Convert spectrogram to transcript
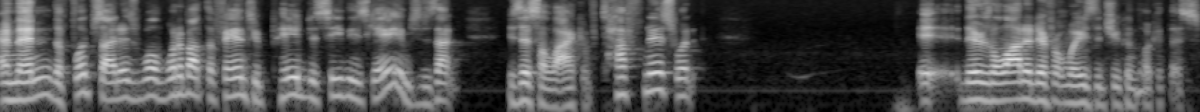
And then the flip side is, well, what about the fans who paid to see these games? Is that is this a lack of toughness? What it, there's a lot of different ways that you can look at this.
